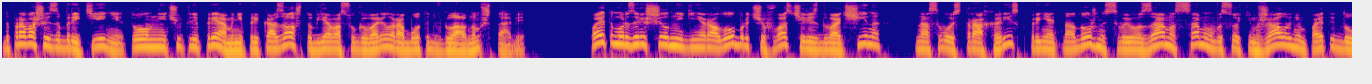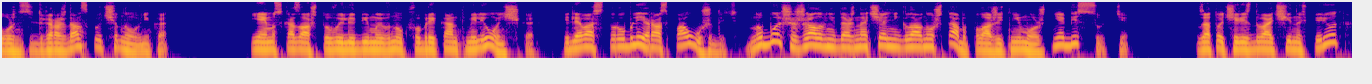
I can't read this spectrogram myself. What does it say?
Да про ваше изобретение, то он мне чуть ли прямо не приказал, чтобы я вас уговорил работать в главном штабе. Поэтому разрешил мне генерал Обручев вас через два чина на свой страх и риск принять на должность своего зама с самым высоким жалованием по этой должности для гражданского чиновника. Я ему сказал, что вы любимый внук фабрикант-миллионщика, и для вас 100 рублей раз поужинать, но больше жалований даже начальник главного штаба положить не может, не обессудьте. Зато через два чина вперед –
